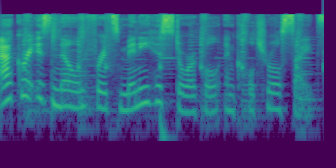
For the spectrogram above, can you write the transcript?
Accra is known for its many historical and cultural sites.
